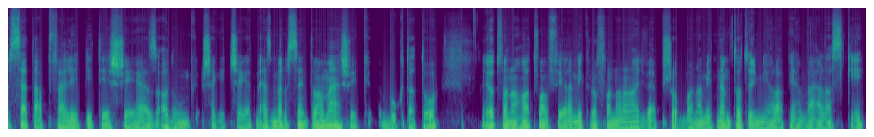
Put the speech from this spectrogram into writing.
setup felépítéséhez adunk segítséget. Ez mert szerintem a másik buktató, hogy ott van a 60 féle mikrofon a nagy webshopban, amit nem tudod, hogy mi alapján válasz ki,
